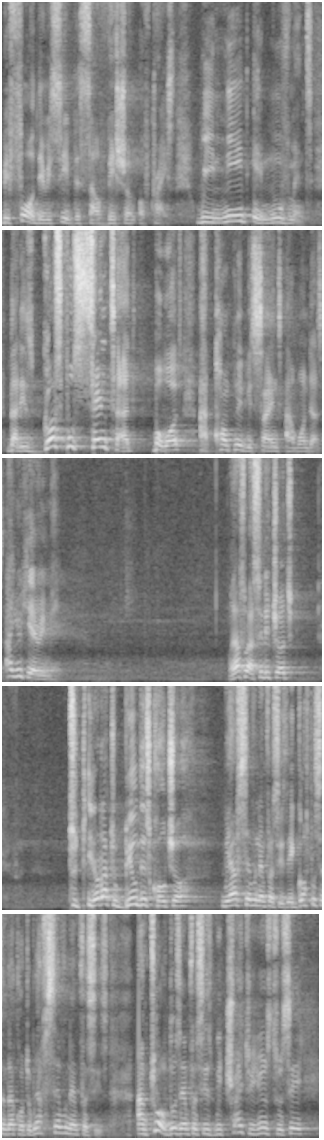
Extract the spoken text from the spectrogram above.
before they receive the salvation of Christ. We need a movement that is gospel centered, but what? Accompanied with signs and wonders. Are you hearing me? Well, that's why City Church, to, in order to build this culture, we have seven emphases. A gospel centered culture, we have seven emphases. And two of those emphases we try to use to say,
